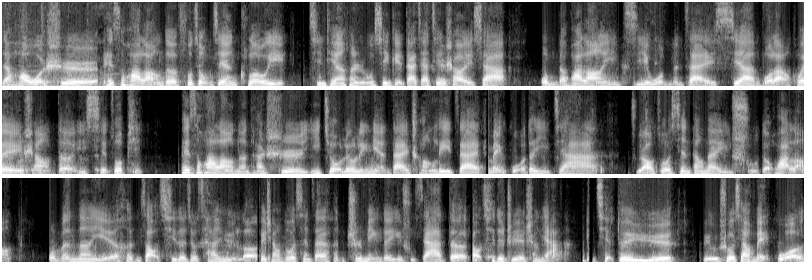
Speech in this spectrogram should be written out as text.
家好，我是佩斯画廊的副总监 Chloe，今天很荣幸给大家介绍一下我们的画廊以及我们在西岸博览会上的一些作品。佩斯画廊呢，它是一九六零年代成立在美国的一家主要做现当代艺术的画廊。我们呢也很早期的就参与了非常多现在很知名的艺术家的早期的职业生涯，并且对于比如说像美国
